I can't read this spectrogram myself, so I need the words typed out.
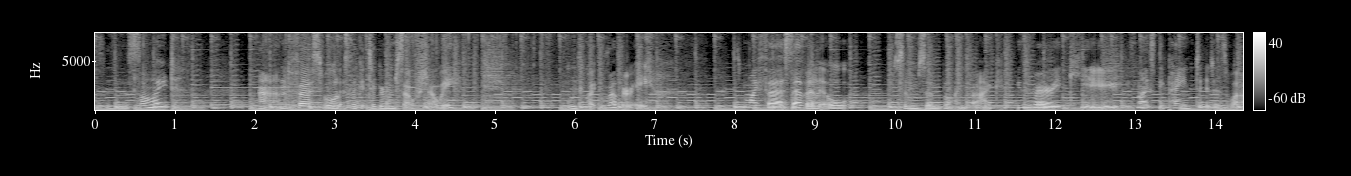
Scissors aside. And first of all, let's look at Tigger himself, shall we? Oh, he's quite rubbery. It's my first ever little Tsum blind bag. He's very cute. He's nicely painted as well,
